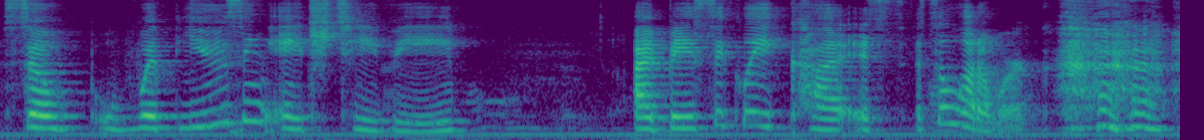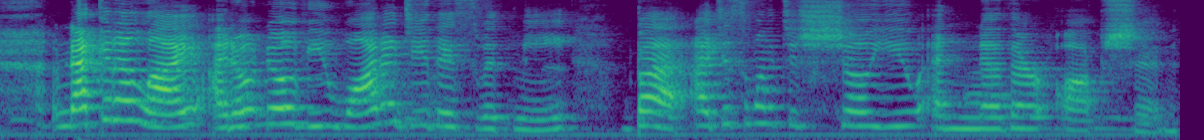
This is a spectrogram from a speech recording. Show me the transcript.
So with using HTV, I basically cut, it's, it's a lot of work. I'm not gonna lie, I don't know if you wanna do this with me, but I just wanted to show you another option.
